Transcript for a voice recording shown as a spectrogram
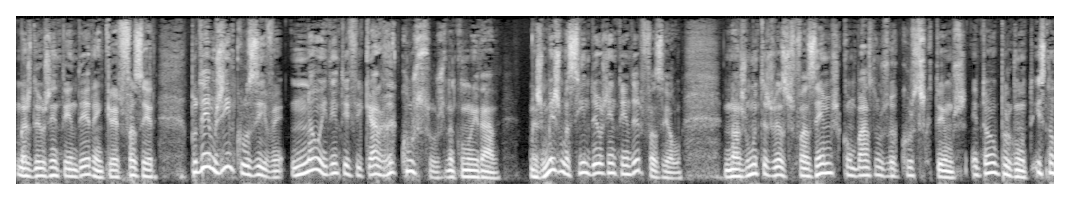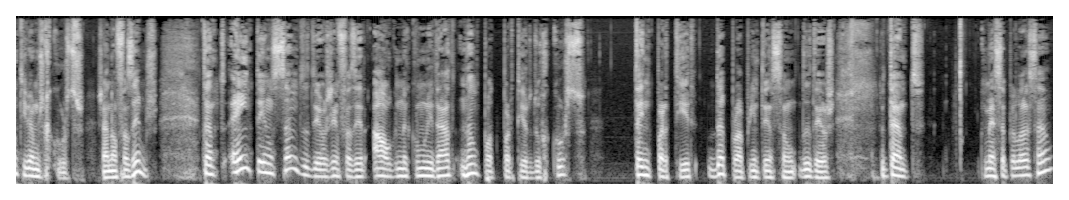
mas Deus entender em querer fazer. Podemos, inclusive, não identificar recursos na comunidade, mas mesmo assim Deus entender fazê-lo. Nós muitas vezes fazemos com base nos recursos que temos. Então eu pergunto, e se não tivermos recursos? Já não fazemos? Portanto, a intenção de Deus em fazer algo na comunidade não pode partir do recurso, tem de partir da própria intenção de Deus. Portanto, começa pela oração,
